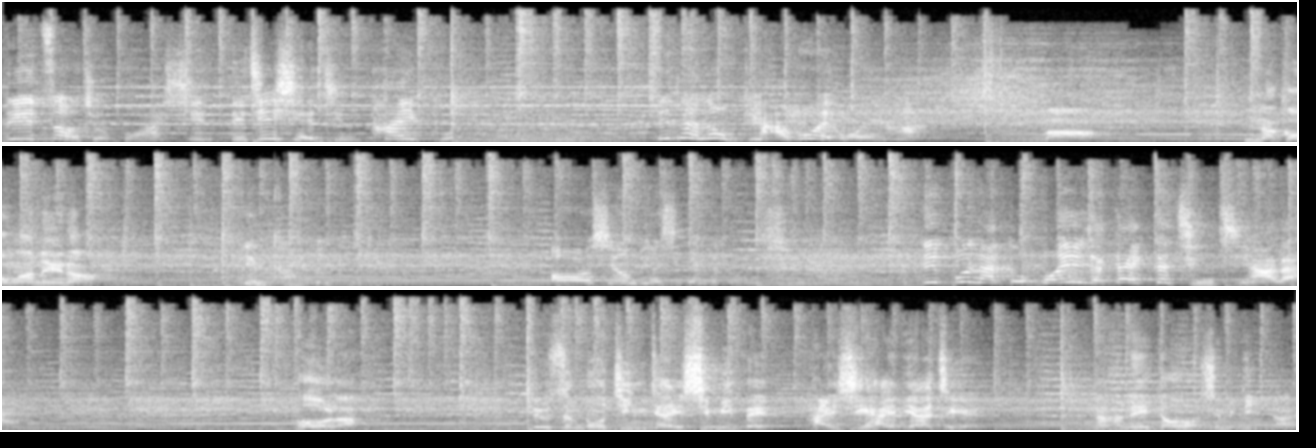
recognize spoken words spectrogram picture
你做就无啊心，日子是会真歹过。你哪拢有听阿母的话哈？妈，你若讲安尼啦，你毋通袂记。乌相平是恁的关系，你本来就无应该甲伊结亲情啦。好啦，就算讲真正是性命病，害死海底仔一个，那安尼到有啥物地代？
